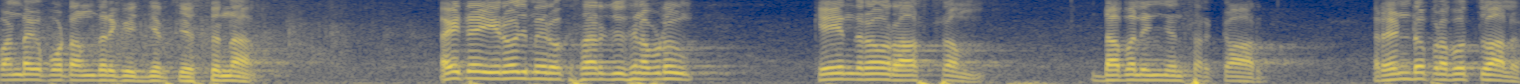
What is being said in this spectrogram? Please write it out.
పండగ పూట అందరికీ విజ్ఞప్తి చేస్తున్నా. అయితే ఈరోజు మీరు ఒకసారి చూసినప్పుడు కేంద్రం రాష్ట్రం డబల్ ఇంజన్ సర్కార్ రెండు ప్రభుత్వాలు.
